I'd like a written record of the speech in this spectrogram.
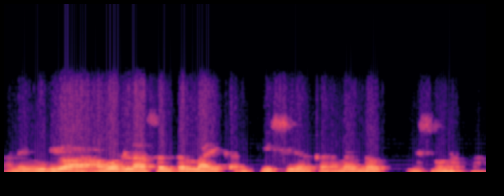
आणि व्हिडिओ आवडला असेल तर लाईक आणखी शेअर करायला न विसरू नका.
